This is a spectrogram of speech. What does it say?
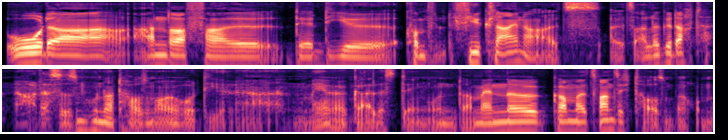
Oder anderer Fall, der Deal kommt viel kleiner, als, als alle gedacht hatten. Ja, das ist ein 100.000 Euro Deal. Ja, ein mega geiles Ding. Und am Ende kommen halt 20.000 bei rum.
